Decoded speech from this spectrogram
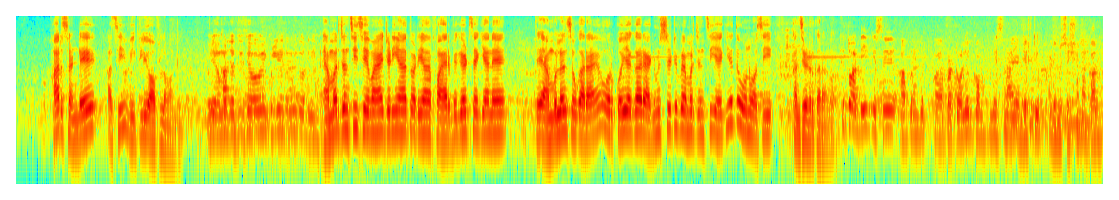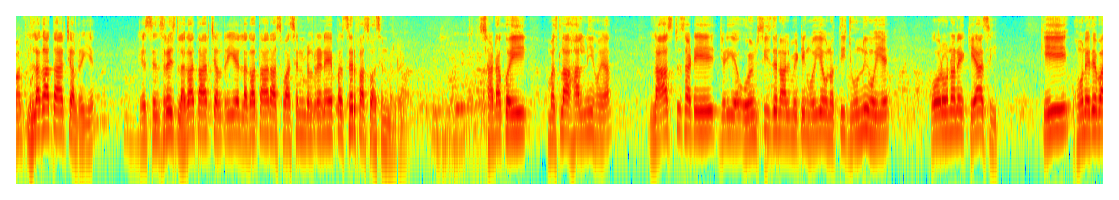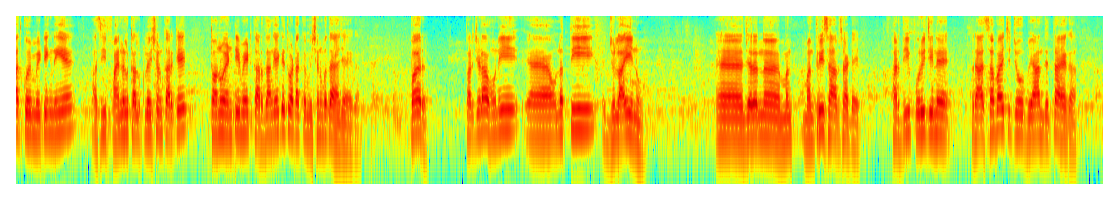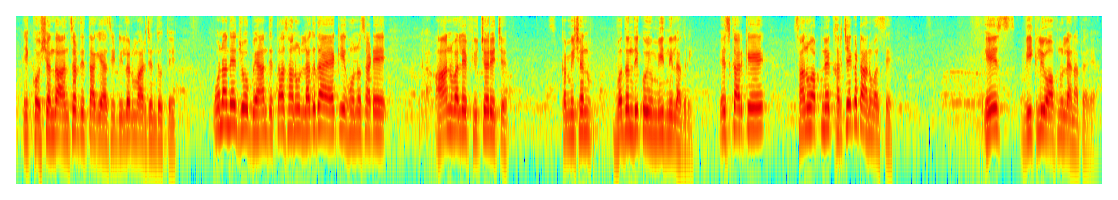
ਹਰ ਸੰਡੇ ਅਸੀਂ ਵੀਕਲੀ ਆਫ ਲਵਾਂਗੇ। ਕੋਈ ਐਮਰਜੈਂਸੀ ਸੇਵਾ ਵੀ ਖੁੱਲੀਆਂ ਰਹਿਣੀ ਤੁਹਾਡੀਆਂ? ਐਮਰਜੈਂਸੀ ਸੇਵਾएं ਜਿਹੜੀਆਂ ਤੁਹਾਡੀਆਂ ਫਾਇਰ ਬ੍ਰਿਗੇਡਸ ਹੈਗੀਆਂ ਨੇ ਤੇ ਐਂਬੂਲੈਂਸ ਵਗੈਰਾ ਹੈ ਔਰ ਕੋਈ ਅਗਰ ਐਡਮਿਨਿਸਟ੍ਰੇਟਿਵ ਐਮਰਜੈਂਸੀ ਹੈਗੀ ਹੈ ਤਾਂ ਉਹਨੂੰ ਅਸੀਂ ਕੰਸੀਡਰ ਕਰਾਂਗੇ। ਕਿ ਤੁਹਾਡੀ ਕਿਸੇ ਆਪਣੇ ਪੈਟਰੋਲੀਅਮ ਕੰਪਨੀ ਨਾਲ ਜਾਂ ਡਿਸਟ੍ਰਿਕਟ ਐਡਮਿਨਿਸਟ੍ਰੇਸ਼ਨ ਨਾਲ ਗੱਲਬਾਤ ਲਗਾਤਾਰ ਚੱਲ ਰਹੀ ਹੈ। ਇਸ ਸਿਲਸਿਲੇ ਲਗਾਤਾਰ ਚੱਲ ਰਹੀ ਹੈ। ਲਗਾਤਾਰ ਆਸ਼ਵਾਸਨ ਮਿਲ ਰਹੇ ਨੇ ਪਰ ਸਿਰਫ ਆਸ਼ਵਾਸਨ ਮਿਲ ਰਹੇ ਨੇ। ਸਾਡਾ ਕੋਈ ਮਸਲਾ ਹੱਲ ਨਹੀਂ ਹੋਇਆ। ਲਾਸਟ ਸਾਡੀ ਜਿਹੜੀ ਹੈ ਓਐਮਸੀਜ਼ ਦੇ ਨਾਲ ਮੀਟਿੰਗ ਹੋਈ ਹੈ 29 ਜੂਨ ਨੂੰ ਹੋਈ ਹੈ। ਔਰ ਉਹਨਾਂ ਨੇ ਕਿਹਾ ਸੀ ਕਿ ਹੁਣ ਇਹਦੇ ਬਾਅਦ ਕੋਈ ਮੀਟਿੰਗ ਨਹੀਂ ਹੈ ਅਸੀਂ ਫਾਈਨਲ ਕੈਲਕੂਲੇਸ਼ਨ ਕਰਕੇ ਤੁਹਾਨੂੰ ਐਂਟੀਮੇਟ ਕਰ ਦਾਂਗੇ ਕਿ ਤੁਹਾਡਾ ਕਮਿਸ਼ਨ ਵਧਾਇਆ ਜਾਏਗਾ। ਪਰ ਪਰ ਜਿਹੜਾ ਹੁਣੀ ਅ, 29 ਜੁਲਾਈ ਨੂੰ ਅ, ਮੰਤਰੀ ਸਾਹਿਬ ਸਾਡੇ ਹਰਦੀਪ ਪੁਰੀ ਜੀ ਨੇ ਰਾਜ ਸਭਾ 'ਚ ਜੋ ਬਿਆਨ ਦਿੱਤਾ ਹੈਗਾ ਇੱਕ ਕੁਐਸਚਨ ਦਾ ਆਨਸਰ ਦਿੱਤਾ ਗਿਆ ਸੀ ਡੀਲਰ ਮਾਰਜਨ ਦੇ ਉੱਤੇ। ਉਹਨਾਂ ਨੇ ਜੋ ਬਿਆਨ ਦਿੱਤਾ ਸਾਨੂੰ ਲੱਗਦਾ ਹੈ ਕਿ ਹੁਣ ਸਾਡੇ ਆਉਣ ਵਾਲੇ ਫਿਊਚਰ ਵਿੱਚ ਕਮਿਸ਼ਨ ਵਧਣ ਦੀ ਕੋਈ ਉਮੀਦ ਨਹੀਂ ਲੱਗ ਰਹੀ। ਇਸ ਕਰਕੇ ਸਾਨੂੰ ਆਪਣੇ ਖਰਚੇ ਘਟਾਉਣ ਵਾਸਤੇ ਇਸ ਵੀਕਲੀ ਆਫ ਨੂੰ ਲੈਣਾ ਪੈ ਰਿਹਾ।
